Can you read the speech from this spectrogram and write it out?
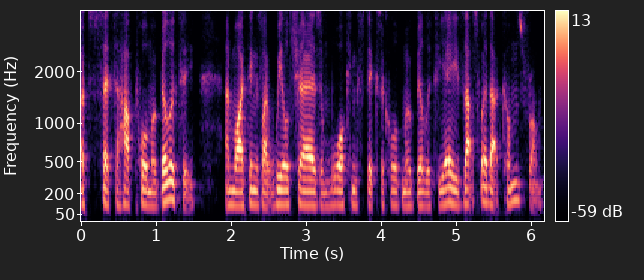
are said to have poor mobility and why things like wheelchairs and walking sticks are called mobility aids. That's where that comes from.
